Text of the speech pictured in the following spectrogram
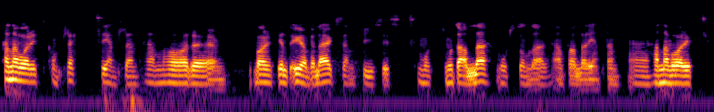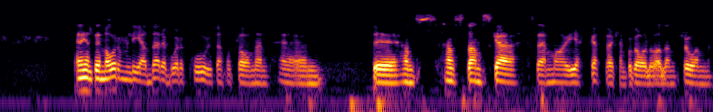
han har varit komplett egentligen. Han har eh, varit helt överlägsen fysiskt mot, mot alla motståndaranfallare egentligen. Eh, han har varit en helt enorm ledare både på och utanför planen. Eh, det, hans, hans danska stämma har ekat verkligen på Galovallen från,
